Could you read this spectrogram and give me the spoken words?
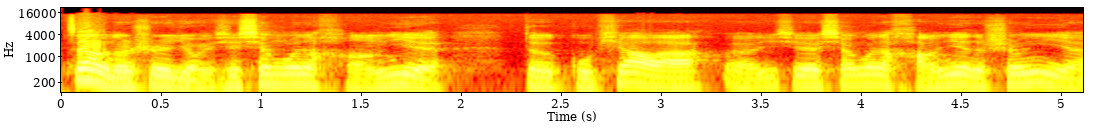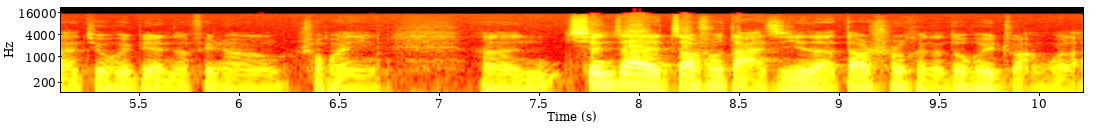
再有呢，是有一些相关的行业。的股票啊，呃，一些相关的行业的生意啊，就会变得非常受欢迎。嗯，现在遭受打击的，到时候可能都会转过来。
